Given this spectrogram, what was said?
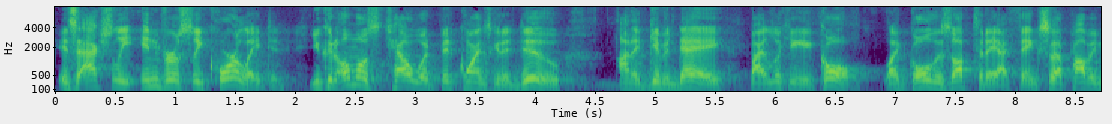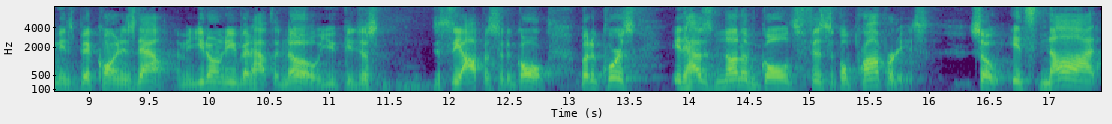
It's actually inversely correlated. You can almost tell what Bitcoin's going to do on a given day by looking at gold. Like gold is up today, I think, so that probably means Bitcoin is down. I mean, you don't even have to know. You can just, it's the opposite of gold. But of course, it has none of gold's physical properties. So it's not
